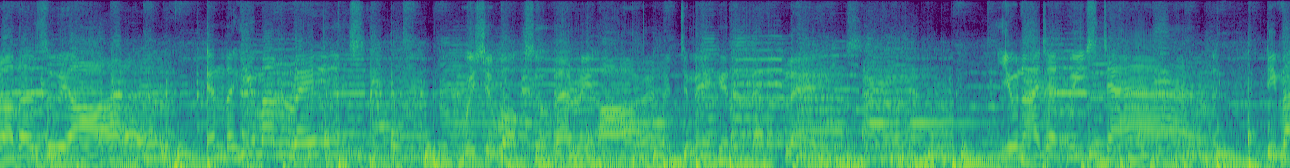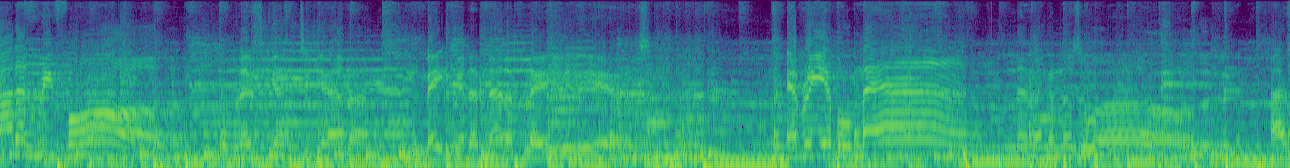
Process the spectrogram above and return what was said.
Brothers we are in the human race. We should work so very hard to make it a better place. United we stand, divided we fall. Let's get together and make it a better place. Every able man living in this world has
